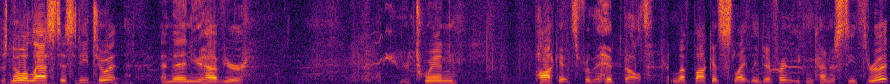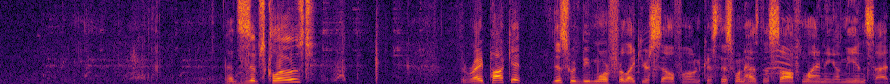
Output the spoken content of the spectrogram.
There's no elasticity to it. And then you have your, your twin pockets for the hip belt. Left pocket's slightly different. You can kind of see through it. That zip's closed. The right pocket, this would be more for like your cell phone because this one has the soft lining on the inside.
